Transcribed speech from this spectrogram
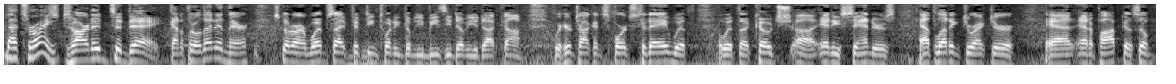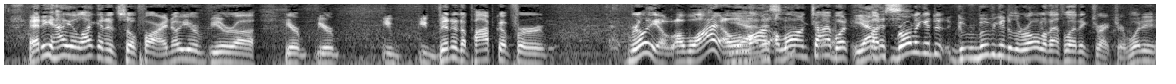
That's right. Started today. Got to throw that in there. Just go to our website, 1520wbzw.com. We're here talking sports today with with uh, Coach uh, Eddie Sanders, athletic director at, at Apopka. So, Eddie, how you liking it so far? I know you're you're uh, you're you're you've, you've been at Apopka for really a, a while, Yeah, a, long, this- a long time. What, yeah, but this- rolling into moving into the role of athletic director. What? Do you,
